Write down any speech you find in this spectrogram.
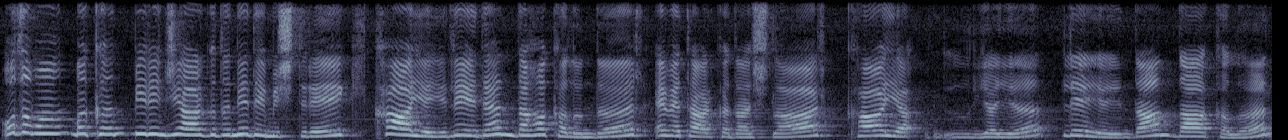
O zaman bakın birinci yargıda ne demiş direkt? K yayı L'den daha kalındır. Evet arkadaşlar K ya- yayı L yayından daha kalın.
